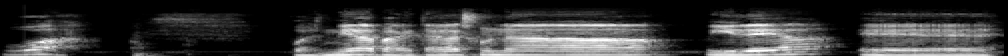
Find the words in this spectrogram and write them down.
¡Buah! Pues mira, para que te hagas una idea, eh,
